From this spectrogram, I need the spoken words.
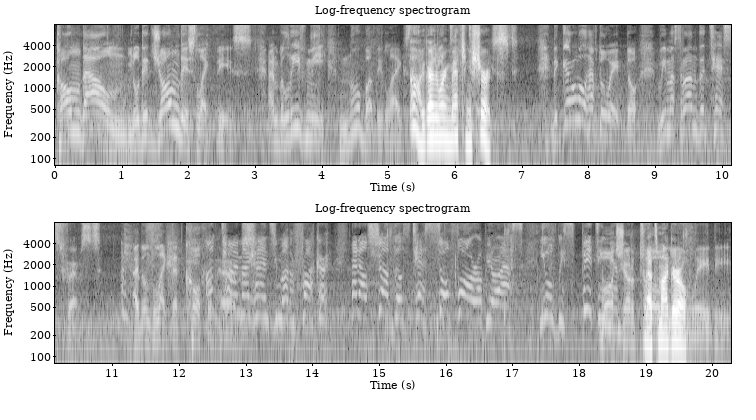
Calm down. We'll get jaundice like this. And believe me, nobody likes Oh, you guys are wearing matching shirts. The girl will have to wait, though. We must run the tests first. I don't like that cough of Untie my hands, you motherfucker, and I'll shove those tests so far up your ass, you'll be spitting Watch them. your That's my girl. lady.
